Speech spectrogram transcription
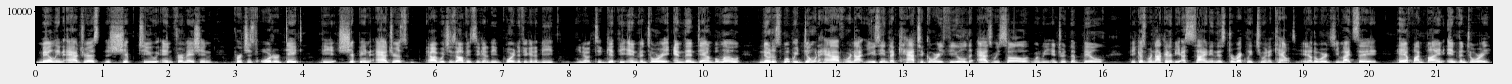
mailing address, the ship to information, purchased order date, the shipping address, uh, which is obviously going to be important if you're going to be, you know, to get the inventory. And then down below, notice what we don't have. We're not using the category field as we saw when we entered the bill because we're not going to be assigning this directly to an account. In other words, you might say, hey, if I'm buying inventory,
